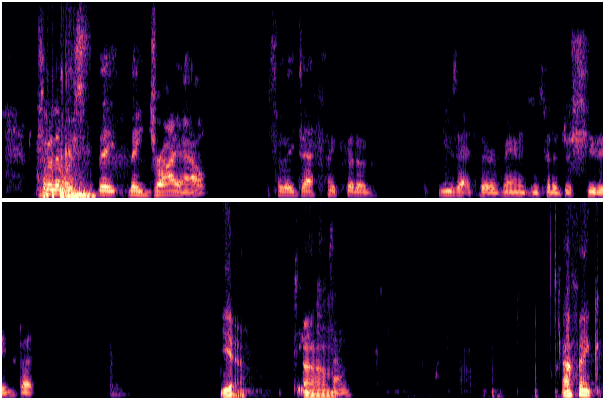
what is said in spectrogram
some of them are they they dry out, so they definitely could have used that to their advantage instead of just shooting. But yeah, um, I think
